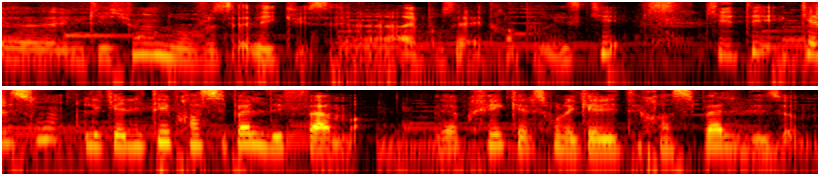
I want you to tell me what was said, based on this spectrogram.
euh, une question dont je savais que la réponse allait être un peu risquée, qui était quelles sont les qualités principales des femmes? Et après, quelles sont les qualités principales des hommes?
